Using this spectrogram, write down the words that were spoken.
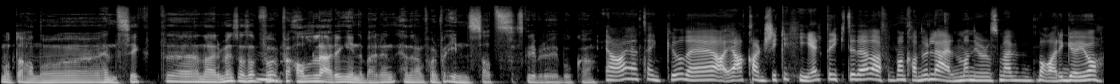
måtte ha noe hensikt, eh, nærmest. Altså, for, for, all læring innebærer en, en, eller annen form for innsats, skriver du i boka. Ja, jeg tenker jo det. Ja, kanskje ikke helt riktig det, da, for man kan jo lære når man gjør noe som er bare gøy òg.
